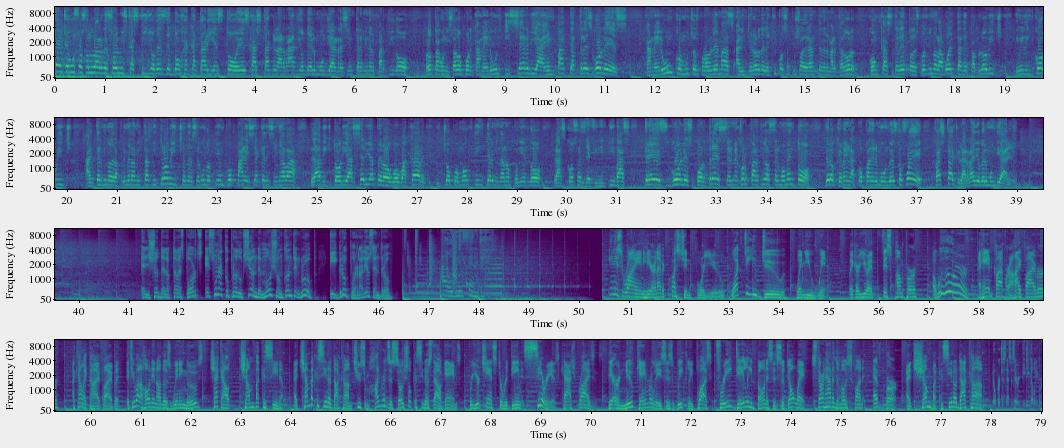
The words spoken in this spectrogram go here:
tal? Qué gusto saludarles. Soy Luis Castillo desde Doha, Qatar y esto es hashtag la radio del Mundial. Recién termina el partido protagonizado por Camerún y Serbia. Empate a tres goles. Camerún con muchos problemas al interior del equipo se puso adelante en el marcador con Casteleto. Después vino la vuelta de Pavlovic y Milinkovic. Al término de la primera mitad, Mitrovic en el segundo tiempo parecía que diseñaba la victoria Serbia, pero Bobakar y Chopo Moktin terminaron poniendo las cosas definitivas. Tres goles por tres, el mejor partido hasta el momento de lo que va en la Copa del Mundo. Esto fue hashtag la radio del Mundial. El Shot de la Octava Sports es una coproducción de Motion Content Group y Grupo Radio Centro. Audio Centro. It is Ryan here, and I have a question for you. What do you do when you win? Like, are you a fist pumper? a woohooer, a hand clapper, a high fiver. I kind of like the high five, but if you want to hone in on those winning moves, check out Chumba Casino. At ChumbaCasino.com, choose from hundreds of social casino style games for your chance to redeem serious cash prizes. There are new game releases weekly, plus free daily bonuses. So don't wait. Start having the most fun ever at ChumbaCasino.com. No purchase necessary. VGW.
